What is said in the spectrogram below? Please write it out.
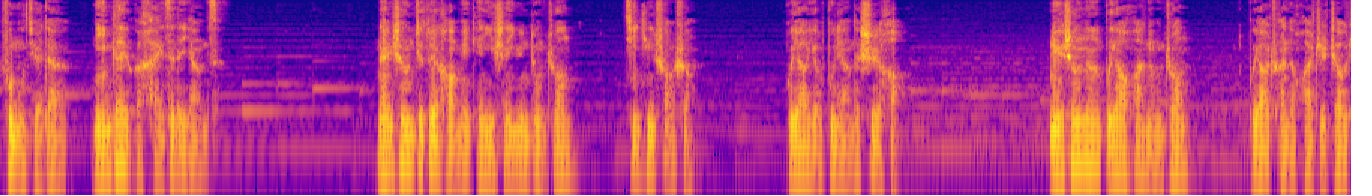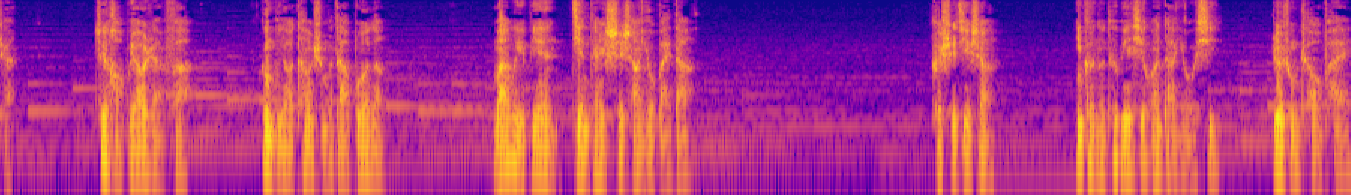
父母觉得你应该有个孩子的样子。男生就最好每天一身运动装，清清爽爽，不要有不良的嗜好。女生呢，不要化浓妆，不要穿的花枝招展。最好不要染发，更不要烫什么大波浪。马尾辫简单时尚又百搭。可实际上，你可能特别喜欢打游戏，热衷潮牌，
